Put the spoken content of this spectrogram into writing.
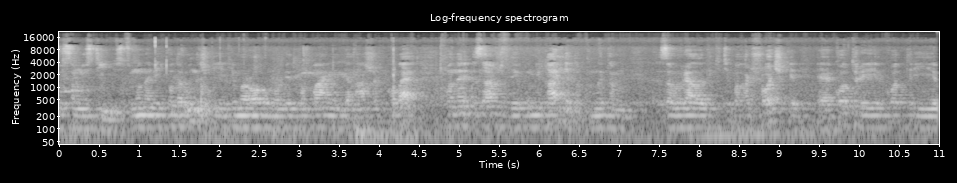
цю самостійність. Тому навіть подарунки, які ми робимо від компанії для наших колег, вони завжди унікальні. Тобто ми там замовляли такі типу, гаршочки, е, котрі, котрі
